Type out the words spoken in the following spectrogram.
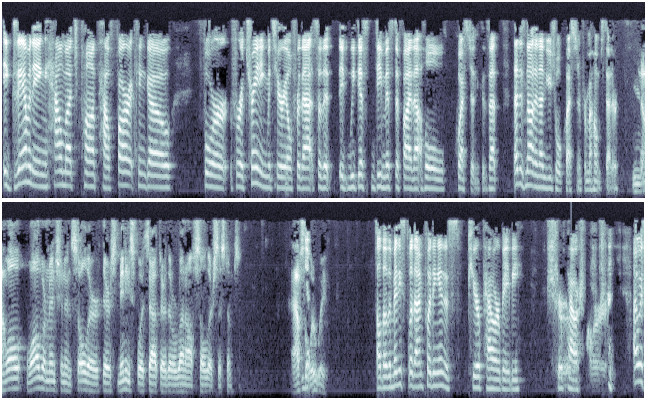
examining how much pump, how far it can go for, for a training material for that so that it, we just demystify that whole question because that, that is not an unusual question from a homesteader. And while, while we're mentioning solar, there's mini splits out there that'll run off solar systems. Absolutely. Although the mini split I'm putting in is pure power, baby. Pure power. I was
